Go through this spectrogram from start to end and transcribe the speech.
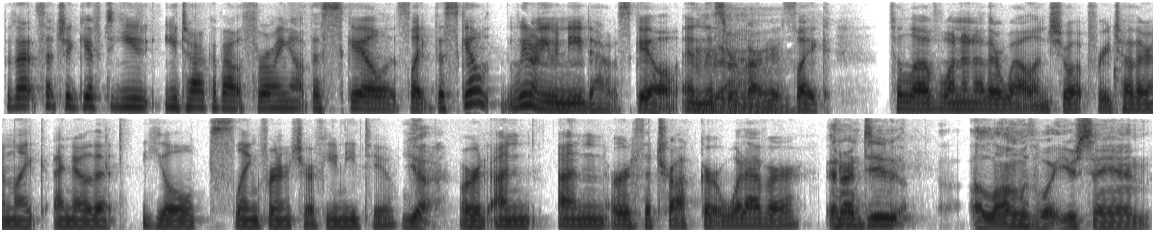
But that's such a gift. You you talk about throwing out the scale. It's like the scale. We don't even need to have a scale in this regard. It's like to love one another well and show up for each other. And like I know that you'll sling furniture if you need to, Yeah. or un, unearth a truck or whatever. And I do, along with what you're saying,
